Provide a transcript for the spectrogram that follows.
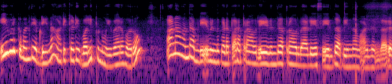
இவருக்கு வந்து எப்படின்னா அடிக்கடி வலிப்பு நோய் வேறு வரும். ஆனால் வந்து அப்படியே விழுந்து கிடப்பார். அப்புறம் அவரே எழுந்து அப்புறம் அவர் வேலையை செய்கிறது அப்படின்னு தான் வாழ்ந்துருந்தார்.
